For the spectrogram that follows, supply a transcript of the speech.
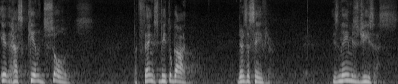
It has killed souls. But thanks be to God, there's a Savior. His name is Jesus.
